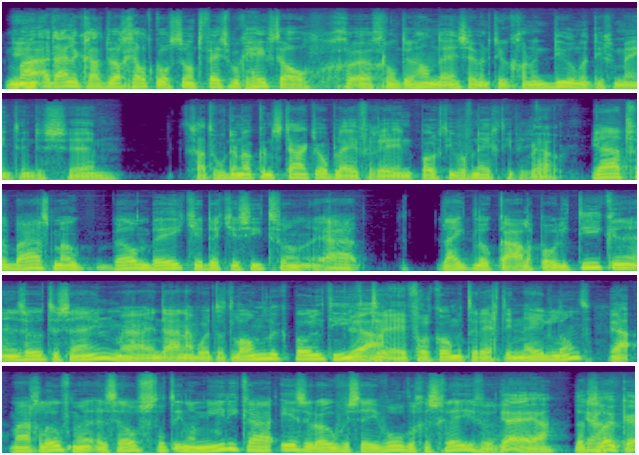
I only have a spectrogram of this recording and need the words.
Nu- Maar uiteindelijk gaat het wel geld kosten, want Facebook heeft al eh, grond in handen. En ze hebben natuurlijk gewoon een deal met die gemeente. Dus ehm, het gaat hoe dan ook een staartje opleveren in positief of negatieve zin. Ja. Ja, het verbaast me ook wel een beetje dat je ziet van ja, lijkt lokale politiek en, en zo te zijn, maar en daarna wordt het landelijke politiek. Ja. Volkomen terecht in Nederland. Ja. Maar geloof me, zelfs tot in Amerika is er over Zeewolde geschreven. Ja, ja, ja. Dat is Ja. leuk, hè?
